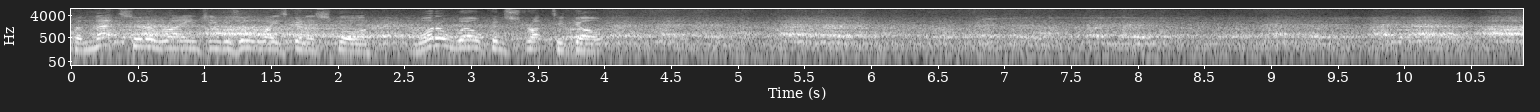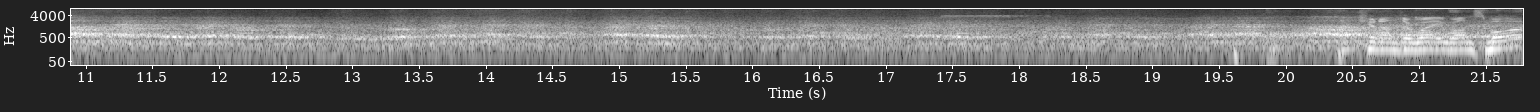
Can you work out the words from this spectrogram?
From that sort of range, he was always going to score. What a well-constructed goal. Underway once more.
